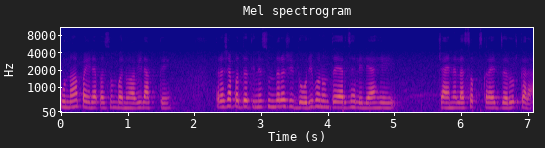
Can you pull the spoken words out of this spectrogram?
पुन्हा पहिल्यापासून बनवावी लागते. तर अशा पद्धतीने सुंदर अशी दोरी बनवून तयार झालेली आहे. चॅनलला सबस्क्राईब जरूर करा.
